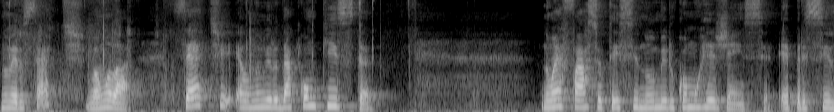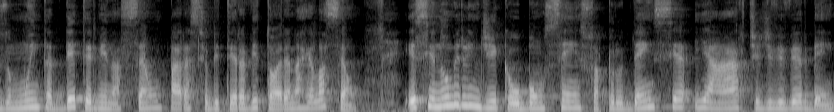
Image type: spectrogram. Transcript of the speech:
Número 7? Vamos lá. 7 é o número da conquista. Não é fácil ter esse número como regência, é preciso muita determinação para se obter a vitória na relação. Esse número indica o bom senso, a prudência e a arte de viver bem.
